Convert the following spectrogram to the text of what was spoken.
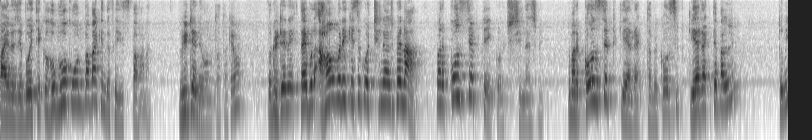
বায়োলজি বই থেকে হুবহু কোন পাবা, কিন্তু ফিজিক্স পাবা না। রিটেনে অন্তত, কেমন? তো রিটেনে তাই বলে আহামরি কিছু কঠিন আসবে না, তোমার কনসেপ্ট থেকে কঠিন আসবে। তোমার কনসেপ্ট ক্লিয়ার রাখতে হবে। কনসেপ্ট ক্লিয়ার রাখতে পারলে তুমি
